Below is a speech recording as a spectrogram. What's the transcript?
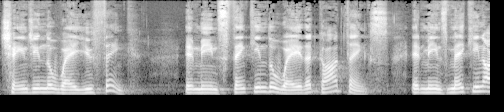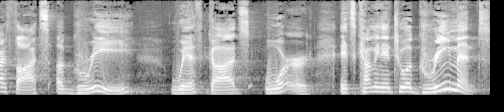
changing the way you think. It means thinking the way that God thinks. It means making our thoughts agree with God's word. It's coming into agreement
